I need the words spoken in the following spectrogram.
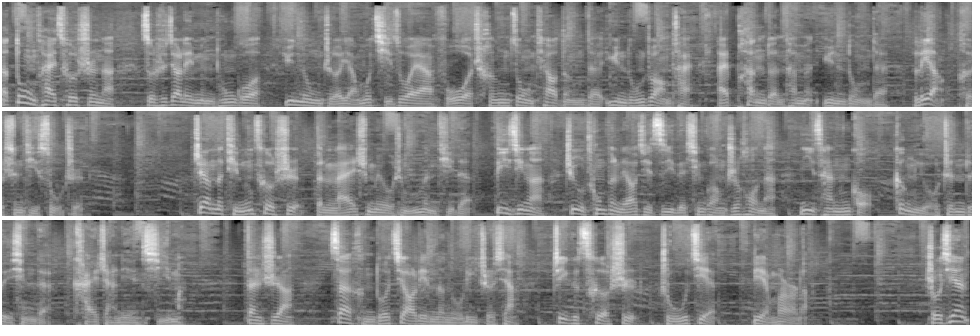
那动态测试呢，则是教练们通过运动者仰卧起坐呀、俯卧撑、纵跳等的运动状态，来判断他们运动的量和身体素质。这样的体能测试本来是没有什么问题的，毕竟啊，只有充分了解自己的情况之后呢，你才能够更有针对性的开展练习嘛。但是啊，在很多教练的努力之下，这个测试逐渐变味儿了。首先，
